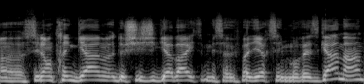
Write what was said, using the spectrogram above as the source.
Euh, c'est l'entrée de gamme de chez Gigabyte, mais ça ne veut pas dire que c'est une mauvaise gamme. Hein.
